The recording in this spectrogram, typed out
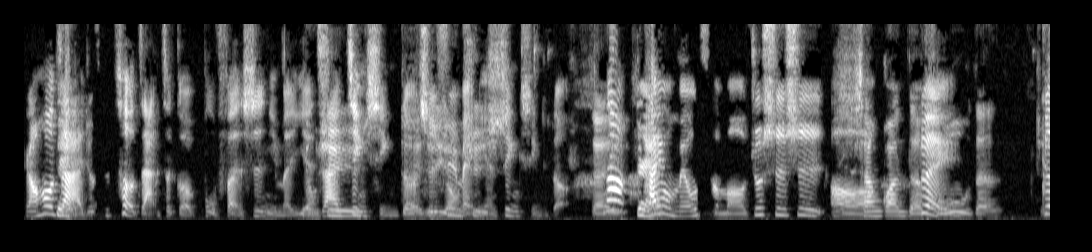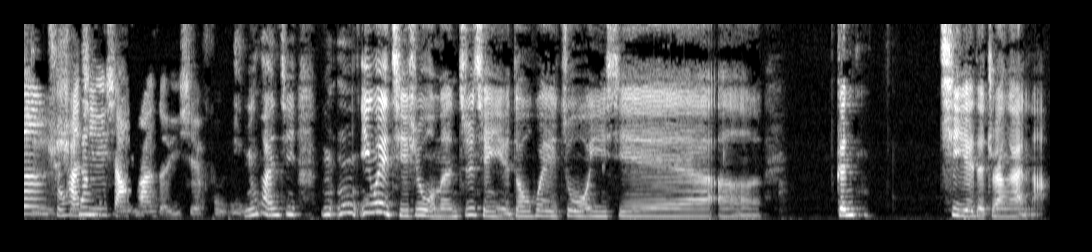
然后再来就是策展这个部分是你们也在进行的，持续每年进行的。那还有没有什么就是是呃相关的服务的，跟循环经济相关的一些服务？循环经嗯嗯，因为其实我们之前也都会做一些呃跟企业的专案啦。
